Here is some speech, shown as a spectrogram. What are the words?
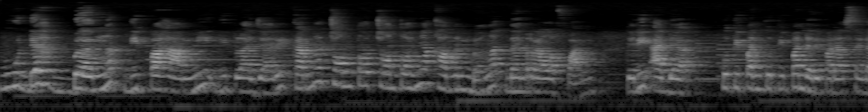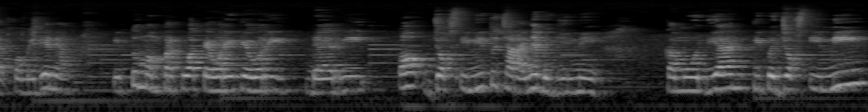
mudah banget dipahami, dipelajari karena contoh-contohnya common banget dan relevan. Jadi ada kutipan-kutipan daripada stand up comedian yang itu memperkuat teori-teori dari oh jokes ini tuh caranya begini. Kemudian tipe jokes ini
